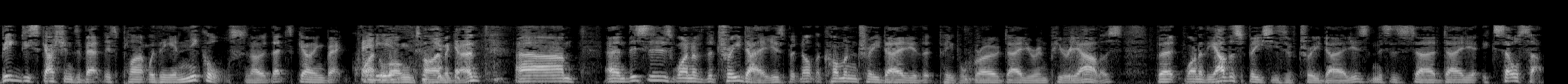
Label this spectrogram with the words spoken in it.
big discussions about this plant with Ian Nichols. No, that's going back quite a is. long time ago. um, and this is one of the tree dahlias, but not the common tree dahlia that people grow, Dahlia imperialis, but one of the other species of tree dahlias, and this is uh, Dahlia excelsa.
